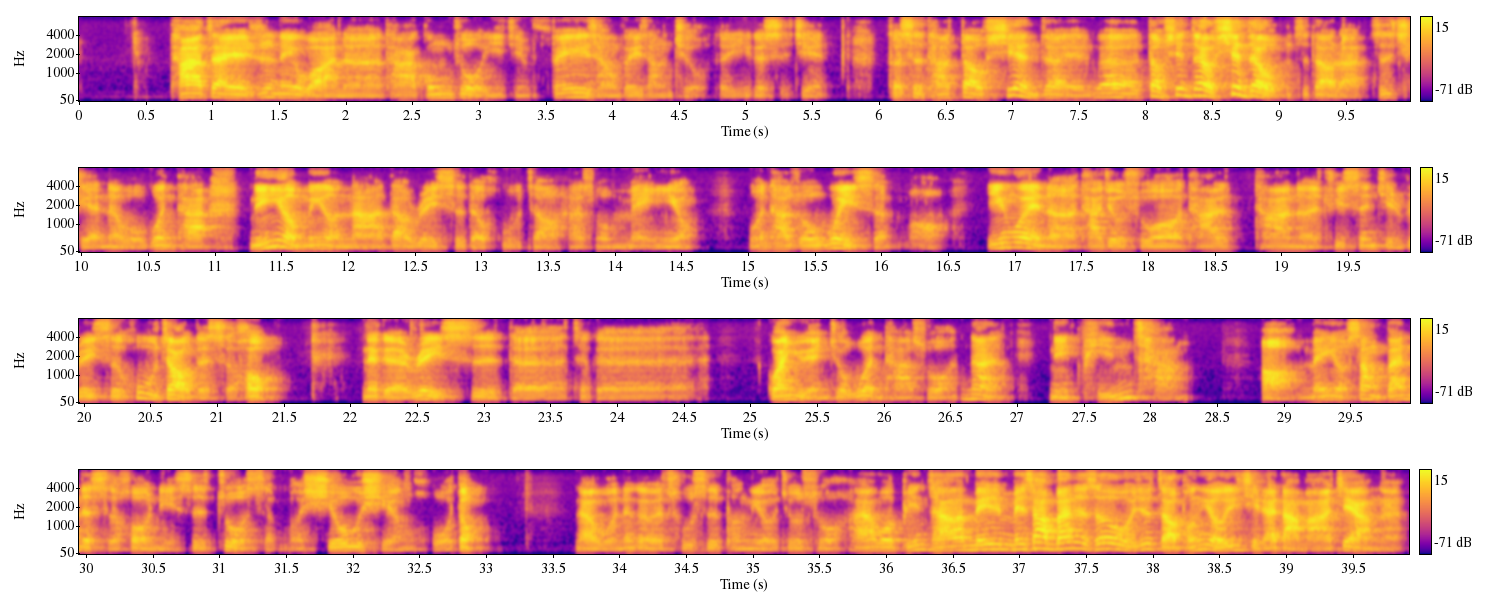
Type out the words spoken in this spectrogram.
他在日内瓦呢，他工作已经非常非常久的一个时间，可是他到现在，呃，到现在现在我不知道了。之前呢，我问他，你有没有拿到瑞士的护照？他说没有。问他说为什么？因为呢，他就说他他呢去申请瑞士护照的时候，那个瑞士的这个官员就问他说，那你平常？啊，没有上班的时候，你是做什么休闲活动？那我那个厨师朋友就说：“啊，我平常没没上班的时候，我就找朋友一起来打麻将啊。”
